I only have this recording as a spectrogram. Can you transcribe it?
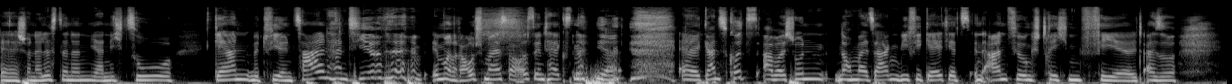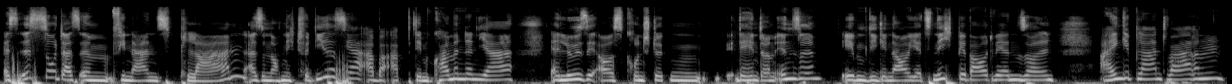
äh, Journalistinnen ja nicht so gern mit vielen Zahlen hantieren, immer ein Rauschmeißer aus den Texten. Ja. Äh, ganz kurz aber schon nochmal sagen, wie viel Geld jetzt in Anführungsstrichen fehlt. Also es ist so, dass im Finanzplan, also noch nicht für dieses Jahr, aber ab dem kommenden Jahr Erlöse aus Grundstücken der hinteren Insel, eben die genau jetzt nicht bebaut werden sollen, eingeplant waren.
